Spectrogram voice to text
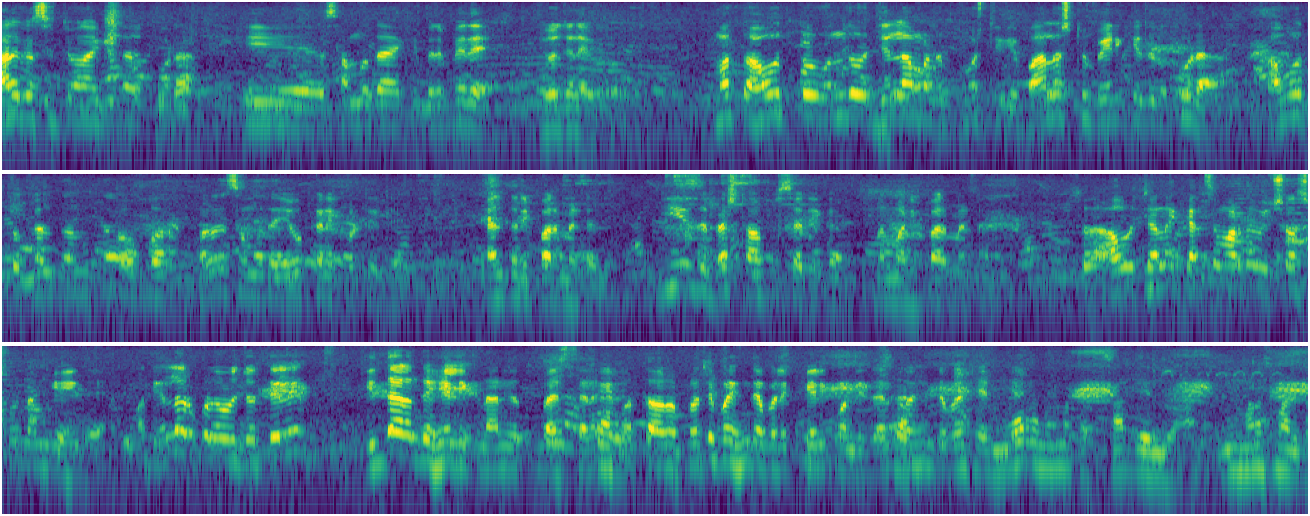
ಆರೋಗ್ಯ ಸಚಿವನಾಗಿದ್ದರೂ ಕೂಡ ಈ ಸಮುದಾಯಕ್ಕೆ ಬೇರೆ ಬೇರೆ ಯೋಜನೆಗಳು. ಮತ್ತು ಅವತ್ತು ಒಂದು ಜಿಲ್ಲಾ ಮಟ್ಟದ ಪೋಸ್ಟಿಗೆ ಭಾಳಷ್ಟು ಬೇಡಿಕೆ ಇದ್ದರೂ ಕೂಡ ಅವತ್ತು ಕಲಿತಂಥ ಒಬ್ಬ ಹೊರಗ ಸಮುದಾಯ ಯುವಕನಿಗೆ ಕೊಟ್ಟಿದ್ದೆ ಹೆಲ್ತ್ ಡಿಪಾರ್ಟ್ಮೆಂಟಲ್ಲಿ ಈ ಈಸ್ ದ ಬೆಸ್ಟ್ ಆಫೀಸರ್ ಈಗ ನಮ್ಮ ಡಿಪಾರ್ಟ್ಮೆಂಟಲ್ಲಿ ಸೊ ಅವ್ರು ಚೆನ್ನಾಗಿ ಕೆಲಸ ಮಾಡಿದ ವಿಶ್ವಾಸ ನಮಗೆ ಇದೆ. ಮತ್ತು ಎಲ್ಲರೂ ಕೂಡ ಅವ್ರ ಜೊತೆಯಲ್ಲಿ ಇದ್ದಾರೆ ಅಂತ ಹೇಳಲಿಕ್ಕೆ ನಾನು ಇವತ್ತು ಬಯಸ್ತೇನೆ. ಮತ್ತು ಅವರ ಪ್ರತಿಭೆ ಹಿಂದೆ ಬಳಿ ಕೇಳಿಕೊಂಡಿದ್ದೇನೆ. ಅವ್ರ ಹಿಂದೆ ಬಳಿ ಹೇಳಿ ಸಾಧ್ಯ ಇಲ್ಲ ಮನಸ್ಸು ಮಾಡಿದ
